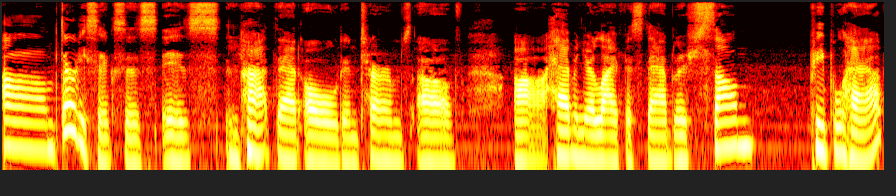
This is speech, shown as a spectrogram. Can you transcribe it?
Um, 36 is is not that old in terms of uh, having your life established. Some people have,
